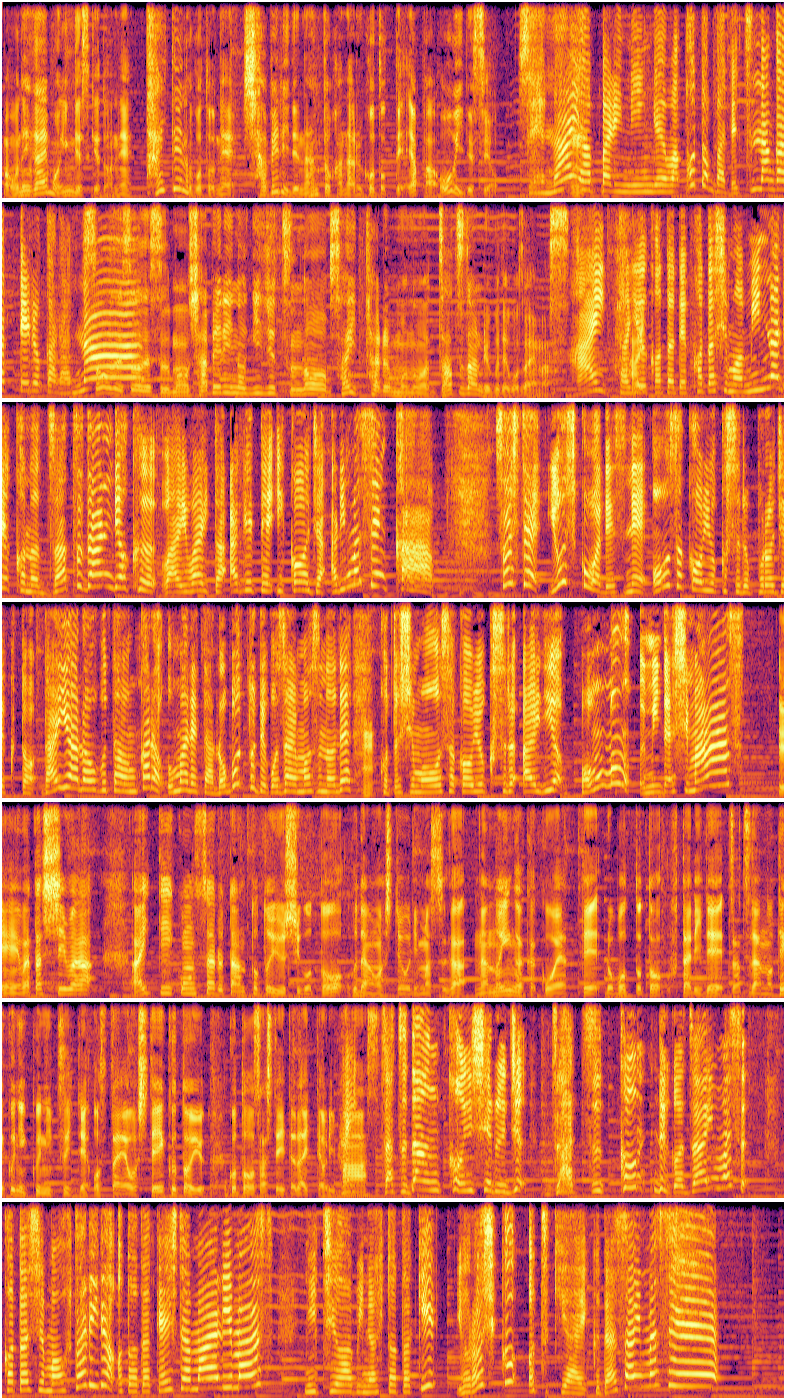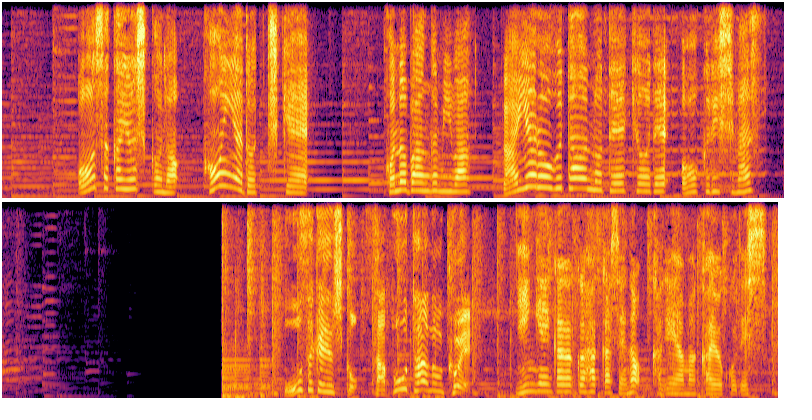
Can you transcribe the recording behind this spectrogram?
まあ、お願いもいいんですけどね大抵のことね喋りでなんとかなることってやっぱ多いですよ。せやな、やっぱり人間は言葉でつながってるからな。そうですそうです。もう喋りの技術の最たるものは雑談力でございます。はい。ということで、今年もみんなでこの雑談力ワイワイと上げていこうじゃありませんかそしてよしこはですね大阪を良くするプロジェクトダイアローグタウンから生まれたロボットでございますので、今年も大阪を良くするアイディアボンボン生み出します。えー私は IT コンサルタントという仕事を普段はしておりますが何の因果かこうやってロボットと2人で雑談のテクニックについてお伝えをしていくということをさせていただいております、雑談コンシェルジュ雑コンでございます今年も2人でお届けしてまいります。日曜日のひとときよろしくお付き合いくださいませ。大阪よしこの今夜どっち系。この番組はダイアローグタウンの提供でお送りします。大阪よしこサポーターの声。人間科学博士の影山佳代子です。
